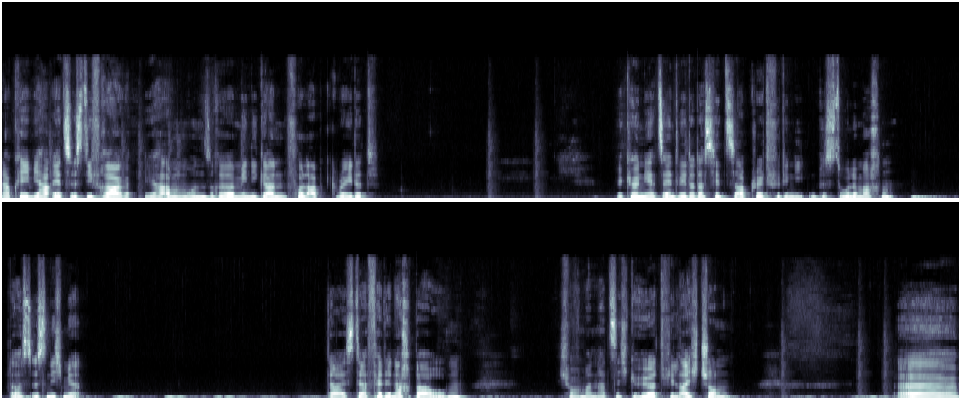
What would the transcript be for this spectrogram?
Okay, wir, jetzt ist die Frage. Wir haben unsere Minigun voll upgradet. Wir können jetzt entweder das Hits-Upgrade für die Nietenpistole machen. Das ist nicht mehr... Da ist der fette Nachbar oben. Ich hoffe, man hat es nicht gehört. Vielleicht schon. Äh...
